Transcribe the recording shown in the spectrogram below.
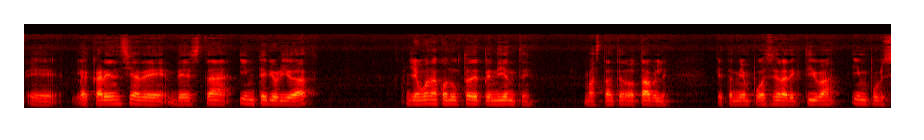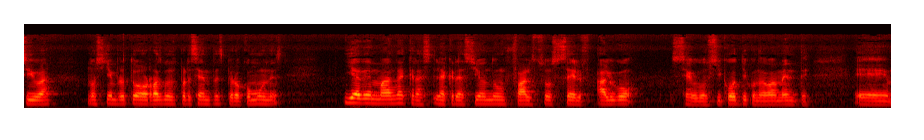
Eh, la carencia de, de, esta interioridad lleva a una conducta dependiente, bastante notable, que también puede ser adictiva, impulsiva, no siempre todos los rasgos presentes, pero comunes, y además la, la creación de un falso self, algo pseudopsicótico nuevamente, eh,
